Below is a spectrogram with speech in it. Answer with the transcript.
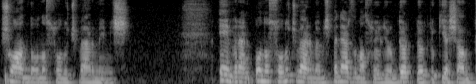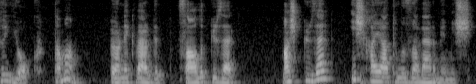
Şu anda ona sonuç vermemiş. Evren ona sonuç vermemiş. Ben her zaman söylüyorum dört dörtlük yaşantı yok. Tamam. Örnek verdim. Sağlık güzel. Aşk güzel. iş hayatınıza vermemiş.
